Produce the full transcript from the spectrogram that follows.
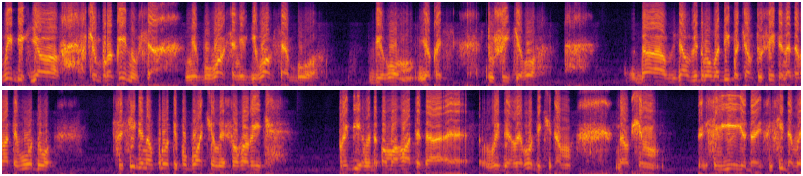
Вибіг я в чому прокинувся, не вбувався, не вдівався, бо бігом якось тушити його. Да, взяв відро води, почав тушити, набирати воду. Сусіди навпроти побачили, що горить. Прибігли допомагати, да, е, вибігли родичі там, да, в общем, сім'єю, да, і сусідами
